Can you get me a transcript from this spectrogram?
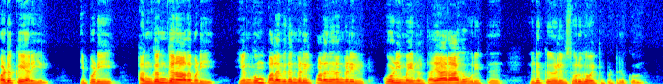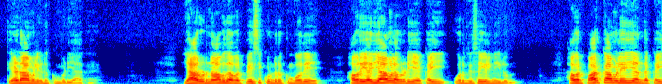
படுக்கை அறையில். இப்படி அங்கங்கனாதபடி எங்கும் பல விதங்களில் பல நிறங்களில் கோழி மயிர்கள் தயாராக உரித்து இடுக்குகளில் சொருக வைக்கப்பட்டிருக்கும். தேடாமல் எடுக்கும்படியாக. யாருடனாவது அவர் பேசிக்கொண்டிருக்கும் போதே அவரை அறியாமல் அவருடைய கை ஒரு திசையில் நீளும். அவர் பார்க்காமலேயே அந்த கை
